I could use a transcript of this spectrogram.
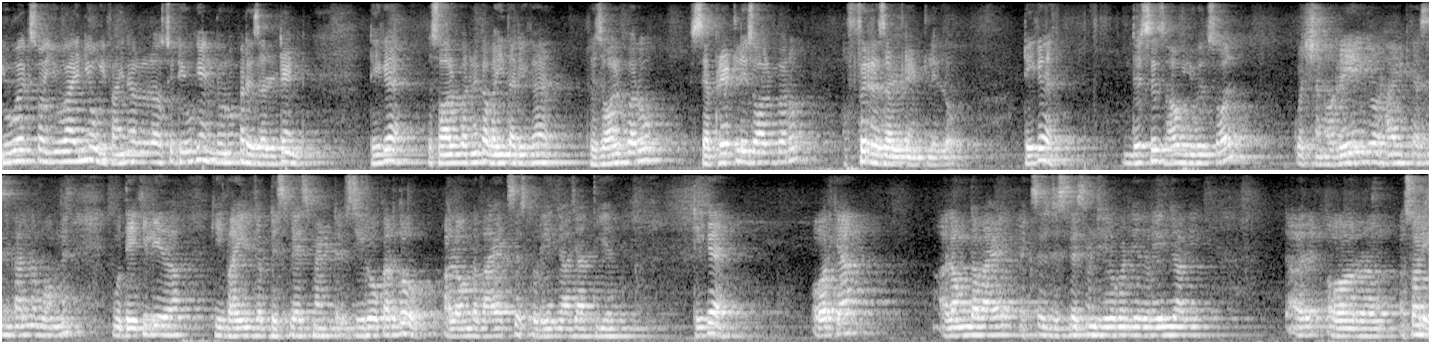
यू एक्स और यू आई नहीं होगी। फाइनल वेलोसिटी होगी इन दोनों का रिजल्टेंट ठीक है? तो सॉल्व करने का वही तरीका है। रिजॉल्व करो सेपरेटली सॉल्व करो। फिर रिजल्टेंट ले लो। ठीक है? This is how you will solve question और रेंज और हाइट कैसे निकालना वो हमने, वो देख ही लिया कि भाई जब डिस्प्लेसमेंट ज़ीरो कर दो अलॉन्ग द वाई एक्सेस तो रेंज आ जाती है। ठीक है? और क्या? Along the y axis displacement zero कर दिया तो रेंज आ गई। और सॉरी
